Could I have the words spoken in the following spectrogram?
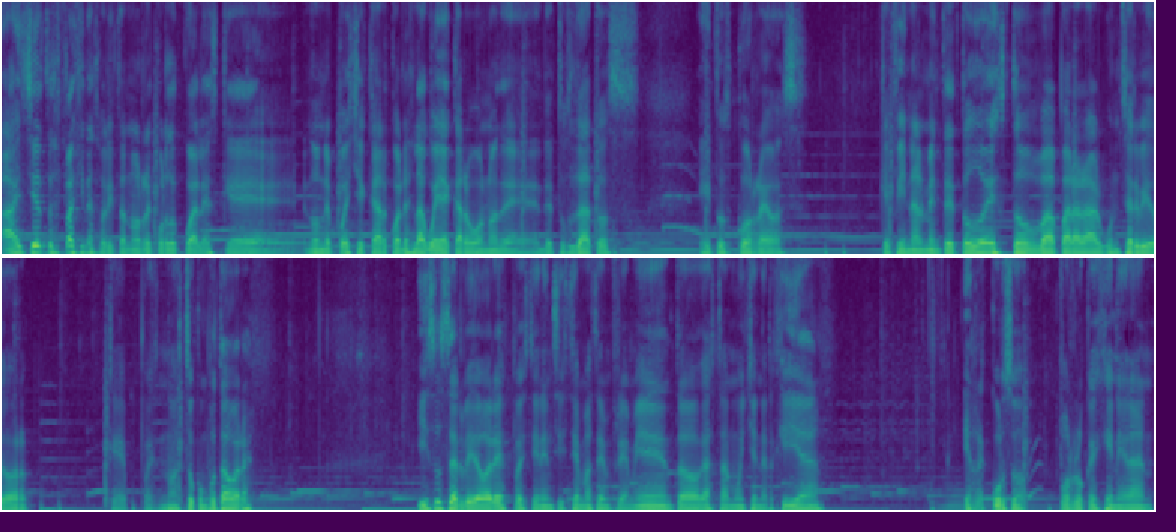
hay ciertas páginas, ahorita no recuerdo cuáles, que donde puedes checar cuál es la huella de carbono de, de tus datos y tus correos que finalmente todo esto va a parar a algún servidor que pues no es tu computadora. Y sus servidores pues tienen sistemas de enfriamiento, gastan mucha energía y recursos, por lo que generan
